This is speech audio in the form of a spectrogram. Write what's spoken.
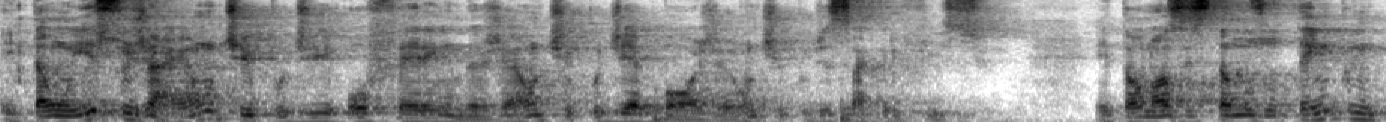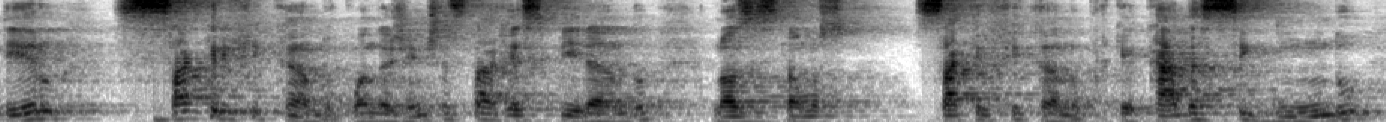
Então isso já é um tipo de oferenda, já é um tipo de ebó, já é um tipo de sacrifício. Então nós estamos o tempo inteiro sacrificando. Quando a gente está respirando, nós estamos sacrificando, porque cada segundo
